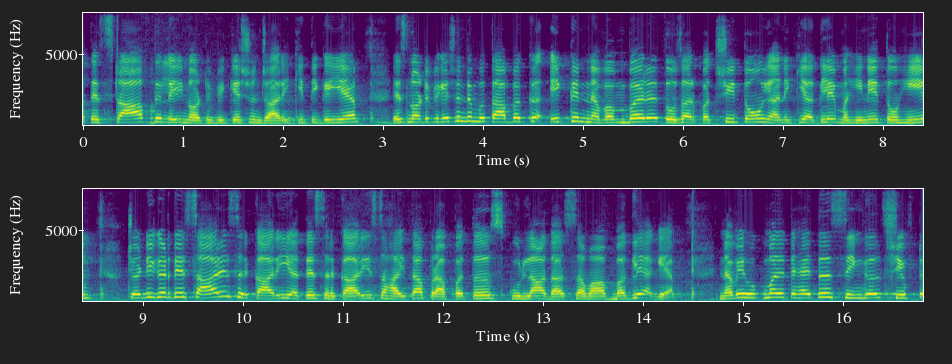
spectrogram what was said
ਅਤੇ ਸਟਾਫ ਦੇ ਲਈ ਨੋਟੀਫਿਕੇਸ਼ਨ ਜਾਰੀ ਕੀਤੀ ਗਈ ਹੈ। ਇਸ ਨੋਟੀਫਿਕੇਸ਼ਨ ਦੇ ਮੁਤਾਬਕ 1 ਨਵੰਬਰ 2025 ਤੋਂ ਯਾਨੀ ਕਿ ਅਗਲੇ ਮਹੀਨੇ ਤੋਂ ਹੀ ਚੰਡੀਗੜ੍ਹ ਦੇ ਸਾਰੇ ਸਰਕਾਰੀ ਅਤੇ ਸਰਕਾਰੀ ਸਹਾਇਤਾ ਪ੍ਰਾਪਤ ਸਕੂਲਾਂ ਦਾ ਸਮਾਂ ਬਦਲਿਆ ਗਿਆ। ਨਵੇਂ ਹੁਕਮਾਂ ਦੇ ਤਹਿਤ ਸਿੰਗਲ ਸ਼ਿਫਟ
